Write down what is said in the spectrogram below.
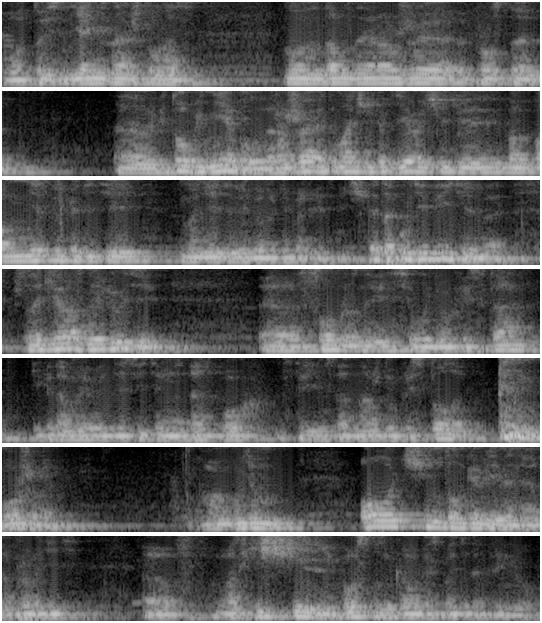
Вот, то есть я не знаю, что у нас, ну, там, наверное, уже просто Э, кто бы ни был, рожают мальчиков, девочек, вам несколько детей, но ни один ребенок не болеет ВИЧ. Это удивительно, что такие разные люди э, собраны сегодня у Христа, и когда мы действительно, даст Бог, встретимся однажды у престола Божьего, мы будем очень долгое время, наверное, проводить э, в восхищении Господу, кого Господь туда привел.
